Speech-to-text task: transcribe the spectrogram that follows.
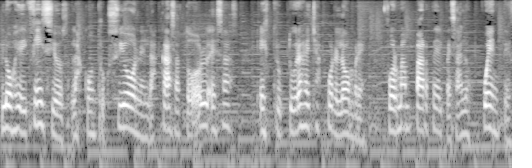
los edificios, las construcciones, las casas, todas esas estructuras hechas por el hombre forman parte del paisaje, los puentes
